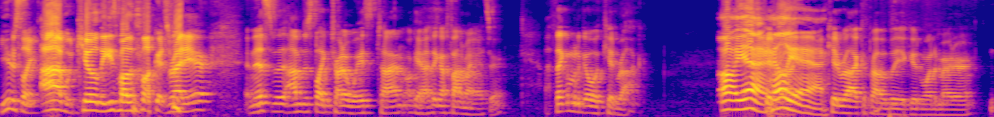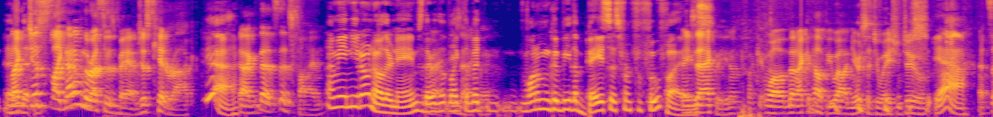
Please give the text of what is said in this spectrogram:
you just like I would kill these motherfuckers right here, and this I'm just like trying to waste time. Okay, I think I found my answer. I think I'm gonna go with Kid Rock. Oh yeah, Kid hell Rock. yeah, Kid Rock could probably be a good one to murder. Like that- just like not even the rest of his band, just Kid Rock. yeah. Like, that's that's fine. I mean, you don't know their names. They're the, like the exactly. the one of them could be the bassist from Foo Fighters. Exactly. You know, fucking, well, then I could help you out in your situation too. Yeah, That's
